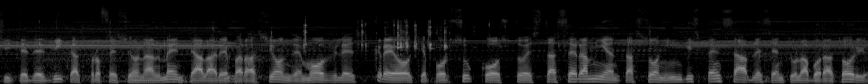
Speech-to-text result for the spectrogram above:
Si te dedicas profesionalmente a la reparación de móviles, creo que por su costo estas herramientas son indispensables en tu laboratorio.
